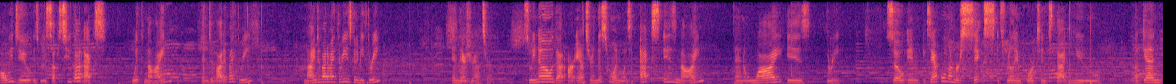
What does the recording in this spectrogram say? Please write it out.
all we do is we substitute that x with 9, then divide it by 3. 9 divided by 3 is going to be 3. And there's your answer. So we know that our answer in this one was x is 9 and y is 3. So in example number 6, it's really important that you again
